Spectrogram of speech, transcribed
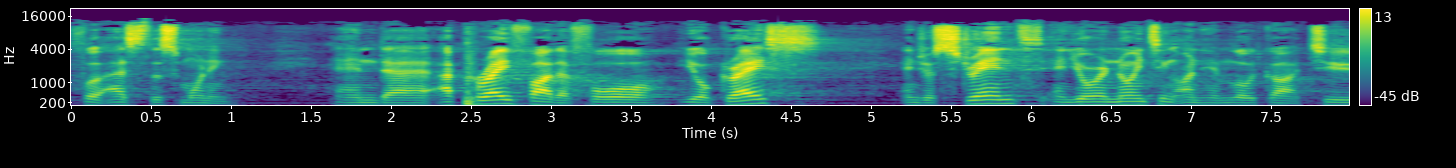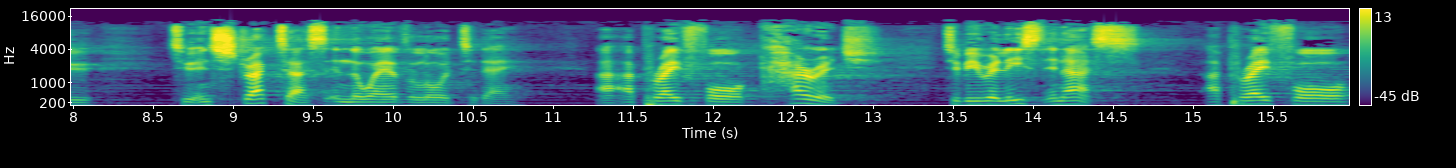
for us this morning. And uh, I pray, Father, for your grace and your strength and your anointing on him, Lord God, to to instruct us in the way of the Lord today. Uh, I pray for courage to be released in us. I pray for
